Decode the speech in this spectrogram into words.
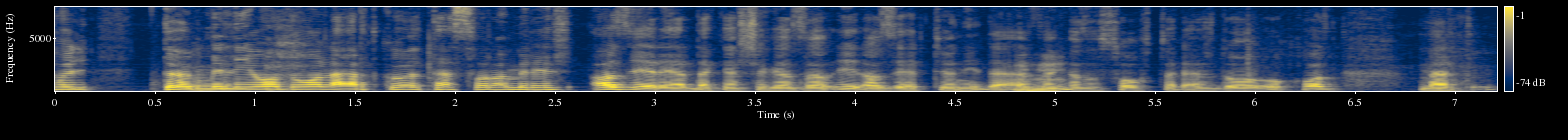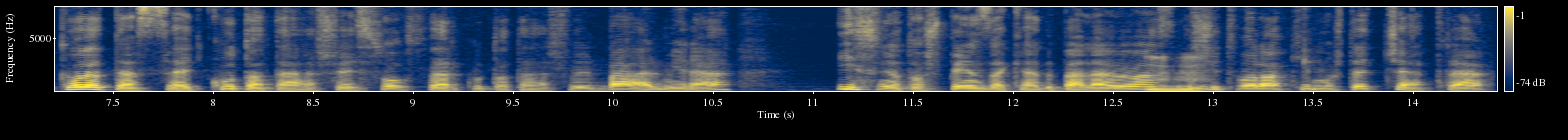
hogy több millió dollárt költesz valamire, és azért érdekesek, ez a, azért jön ide ezek Mhm. ez a szoftveres dolgokhoz, mert költesz egy kutatásra, egy szoftverkutatás, vagy bármire, iszonyatos pénzeket beleölsz, Mhm. és itt valaki most egy csetre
